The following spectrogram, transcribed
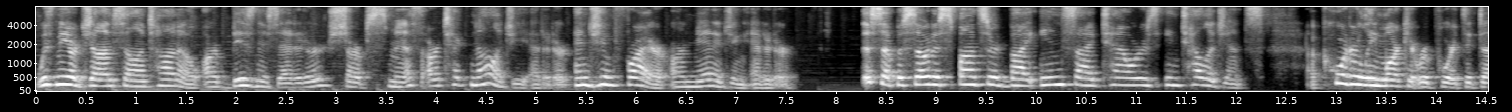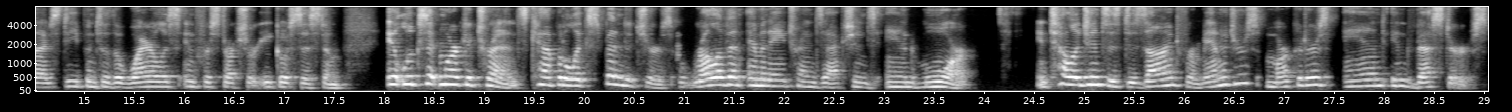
With me are John Celentano, our business editor, Sharp Smith, our technology editor, and Jim Fryer, our managing editor. This episode is sponsored by Inside Towers Intelligence, a quarterly market report that dives deep into the wireless infrastructure ecosystem. It looks at market trends, capital expenditures, relevant M&A transactions, and more. Intelligence is designed for managers, marketers, and investors.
